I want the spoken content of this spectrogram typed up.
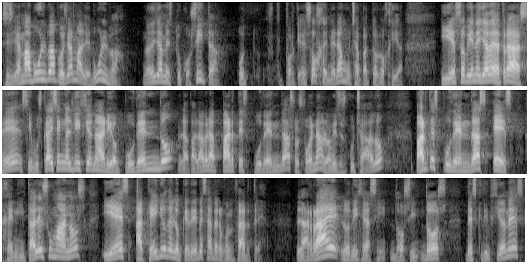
Si se llama vulva, pues llámale vulva. No le llames tu cosita, porque eso genera mucha patología. Y eso viene ya de atrás, ¿eh? Si buscáis en el diccionario pudendo, la palabra partes pudendas, ¿os suena? ¿Lo habéis escuchado? Partes pudendas es genitales humanos y es aquello de lo que debes avergonzarte. La RAE lo dice así, dos, descripciones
